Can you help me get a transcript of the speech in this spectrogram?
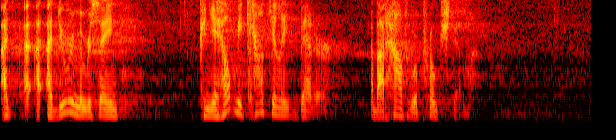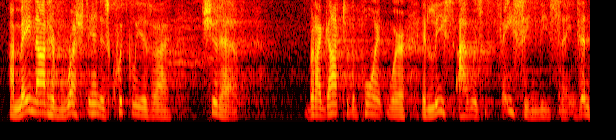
I, I, I do remember saying, can you help me calculate better about how to approach them? I may not have rushed in as quickly as I should have, But I got to the point where at least I was facing these things. And,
